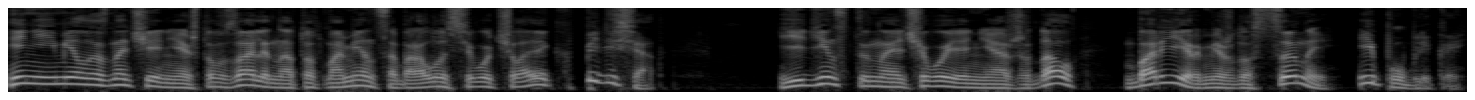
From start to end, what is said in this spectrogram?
и не имело значения, что в зале на тот момент собралось всего человек 50. Единственное, чего я не ожидал — барьер между сценой и публикой.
